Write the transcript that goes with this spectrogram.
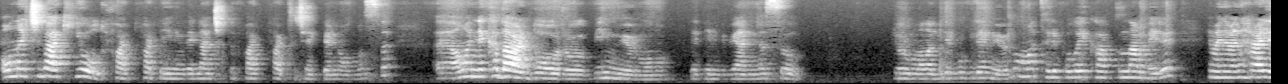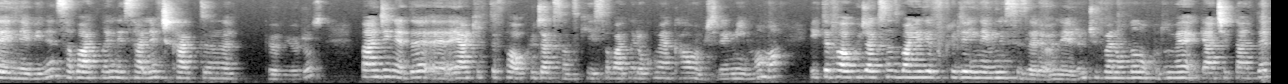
onlar için belki iyi oldu farklı farklı yayın evlerinden çıktı farklı farklı seçeneklerin olması. Ee, ama ne kadar doğru bilmiyorum onu dediğim gibi yani nasıl yorumlanabilir bu bilemiyorum ama telif olayı kalktığından beri hemen hemen her yayın evinin Sabahattin'in eserlerini çıkarttığını görüyoruz. Bence yine de e, eğer ki ilk defa okuyacaksanız ki Sabahattin'i okumayan kalmamıştır eminim ama ilk defa okuyacaksanız ben Yapı Kredi yayın evini sizlere öneririm. Çünkü ben ondan okudum ve gerçekten de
